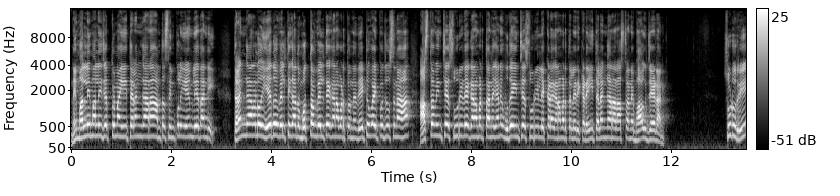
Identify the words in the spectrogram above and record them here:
నేను మళ్ళీ మళ్ళీ చెప్తున్నా ఈ తెలంగాణ అంత సింపుల్గా ఏం లేదండి. తెలంగాణలో ఏదో వెళ్తే కాదు మొత్తం వెళ్తే కనబడుతుంది. ఎటువైపు చూసినా అస్తమించే సూర్యుడే కనబడతాను కానీ ఉదయించే సూర్యులు ఎక్కడ కనబడతలేరు ఇక్కడ ఈ తెలంగాణ రాష్ట్రాన్ని బాగు చేయడానికి. చూడుర్రి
